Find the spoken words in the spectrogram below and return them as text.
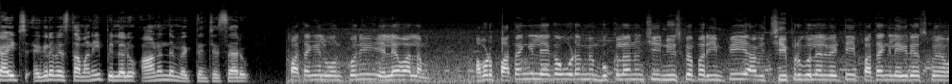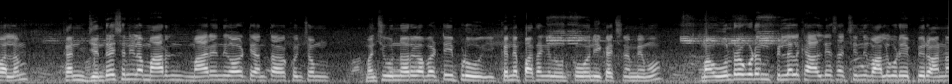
కైట్స్ ఎగరవేస్తామని పిల్లలు ఆనందం వ్యక్తం చేశారు. పతంగిలు కొనుక్కొని వెళ్ళేవాళ్ళం. అప్పుడు పతంగిలు లేక కూడా మేము బుక్ల నుంచి న్యూస్ పేపర్ ఇంపి అవి చీపురు గుల్లలు పెట్టి పతంగిలు ఎగిరేసుకునే వాళ్ళం కానీ జనరేషన్ ఇలా మారి మారింది కాబట్టి అంతా కొంచెం మంచిగా ఉన్నారు కాబట్టి ఇప్పుడు ఇక్కడనే పతంగిలు కొనుక్కొని వచ్చినాం మేము. మా ఊళ్ళో కూడా పిల్లలకి హాలిడేస్ వచ్చింది వాళ్ళు కూడా చెప్పారు అన్న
